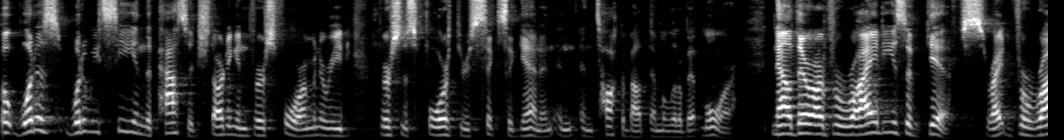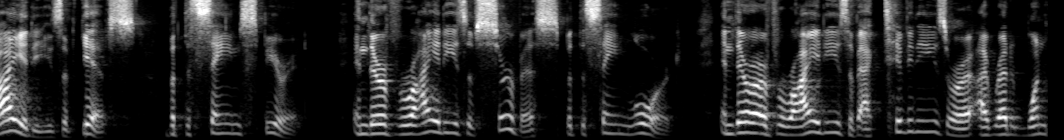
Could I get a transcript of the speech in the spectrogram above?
But what, is, what do we see in the passage starting in verse 4? I'm going to read verses 4 through 6 again and, and, and talk about them a little bit more. Now, there are varieties of gifts, right? Varieties of gifts, but the same Spirit. And there are varieties of service, but the same Lord. And there are varieties of activities, or I read one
